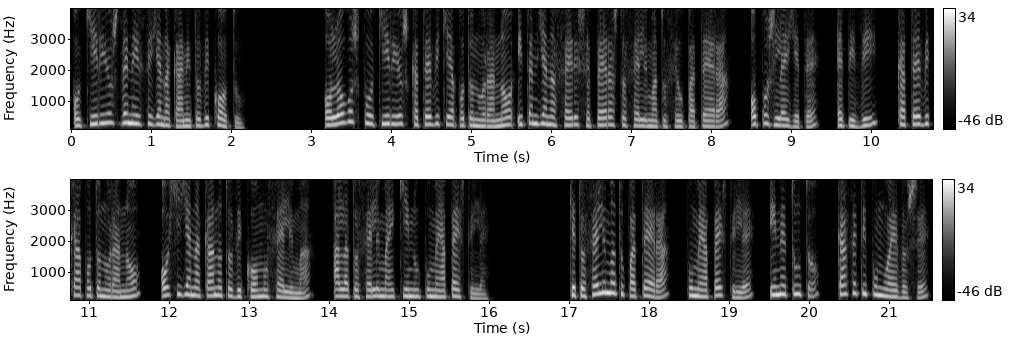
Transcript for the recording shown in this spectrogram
ο κύριος δεν ήρθε για να κάνει το δικό του. Ο λόγος που ο κύριος κατέβηκε από τον ουρανό ήταν για να φέρει σε πέρα στο θέλημα του Θεού Πατέρα, όπως λέγεται, επειδή, κατέβηκα από τον ουρανό, όχι για να κάνω το δικό μου θέλημα, αλλά το θέλημα εκείνου που με απέστειλε. Και το θέλημα του Πατέρα, που με απέστειλε, είναι τούτο, κάθε τι που μου έδωσε,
